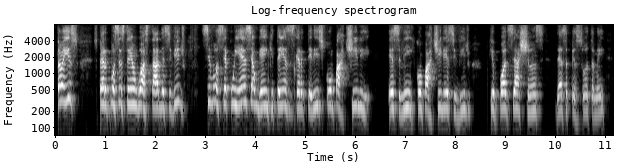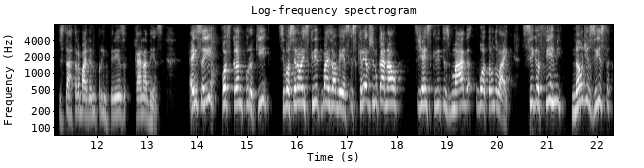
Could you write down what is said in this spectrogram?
Então é isso. Espero que vocês tenham gostado desse vídeo. Se você conhece alguém que tem essas características, compartilhe esse link, compartilhe esse vídeo, porque pode ser a chance dessa pessoa também de estar trabalhando para empresa canadense. É isso aí, vou ficando por aqui. Se você não é inscrito, mais uma vez, inscreva-se no canal. Se já é inscrito, esmaga o botão do like. Siga firme, não desista,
